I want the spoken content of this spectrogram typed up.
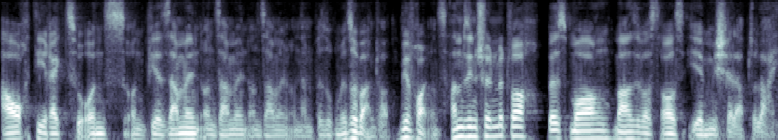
auch direkt zu uns und wir sammeln und sammeln und sammeln und dann versuchen wir zu beantworten. Wir freuen uns. Haben Sie einen schönen Mittwoch. Bis morgen. Machen Sie was draus. Ihr Michel Abdullahi.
